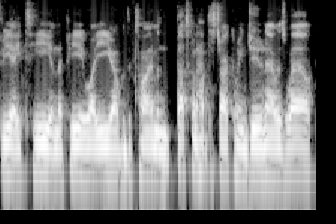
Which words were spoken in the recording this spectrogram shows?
VAT and their PAYE over the time, and that's going to have to start coming due now as well.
